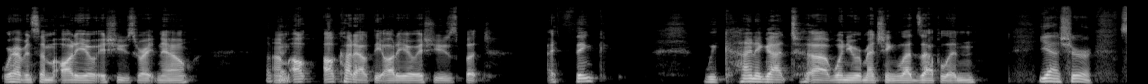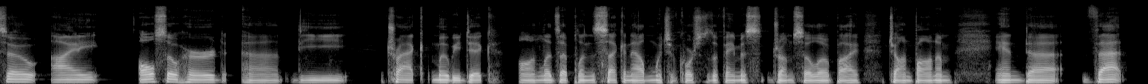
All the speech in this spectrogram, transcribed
we're having some audio issues right now Okay. Um, I'll I'll cut out the audio issues, but I think we kind of got uh, when you were mentioning Led Zeppelin. Yeah, sure. So I also heard uh, the track Moby Dick on Led Zeppelin's second album, which of course is the famous drum solo by John Bonham, and uh, that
